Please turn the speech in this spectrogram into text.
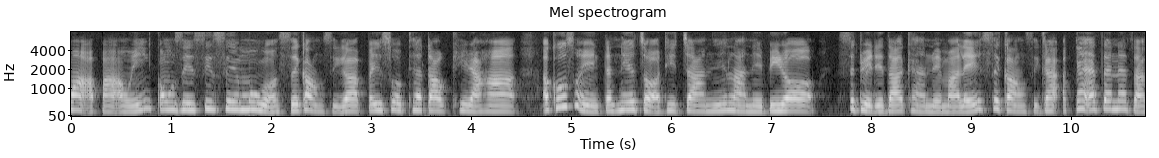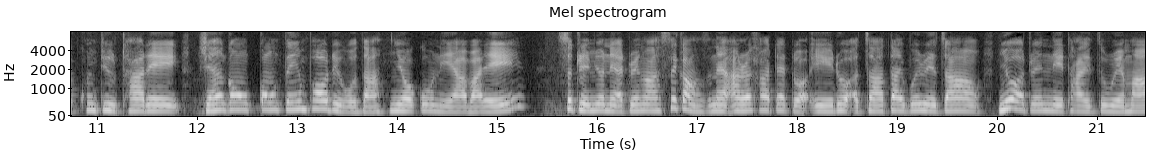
ဝါအပါအဝင်ကုန်စည်စီးဆင်းမှုကိုစစ်ကောင်စီကပိတ်ဆို့ဖျက်တောက်ခဲ့တာဟာအခုဆိုရင်တစ်နှစ်ကျော်အထိကြာမြင့်လာနေပြီးတော့စစ်တွေဒေသခံတွေမှာလည်းစစ်ကောင်စီကအကန့်အသတ်နဲ့သာခွင့်ပြုထားတဲ့ရန်ကုန်ကုန်သင်းဖော်တွေကိုသာမျှော်ကိုနေရပါတယ်။ စစ်တွေမြို့နယ်အတွင်းကစစ်ကောင်စီနဲ့အာရခတက်တော်အေတို့အကြားတိုက်ပွဲတွေကြောင့်မြို့အတွင်းနေထိုင်သူတွေမှာ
